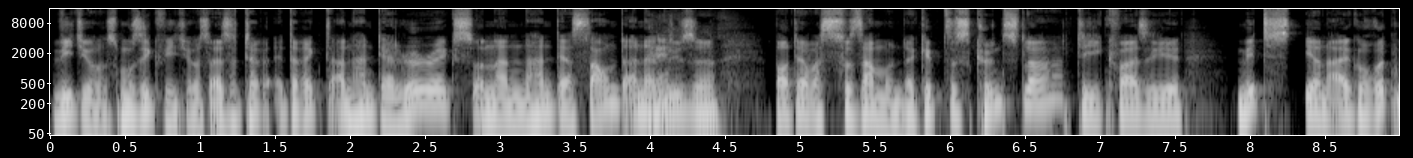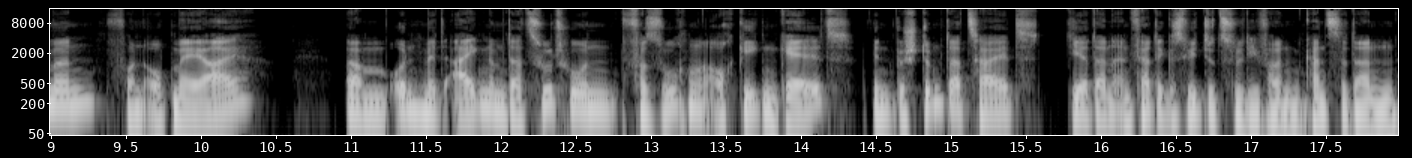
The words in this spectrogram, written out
Videos, Musikvideos, also direkt anhand der Lyrics und anhand der Soundanalyse baut er was zusammen. Und da gibt es Künstler, die quasi mit ihren Algorithmen von OpenAI ähm, und mit eigenem Dazutun versuchen, auch gegen Geld in bestimmter Zeit dir dann ein fertiges Video zu liefern. Kannst du dann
